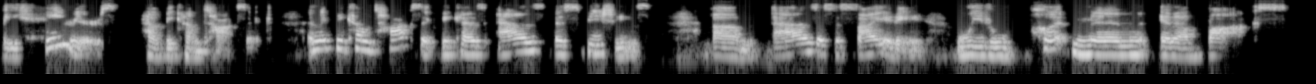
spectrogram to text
Behaviors have become toxic. And they've become toxic because as a species, um, as a society, we've put men in a box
